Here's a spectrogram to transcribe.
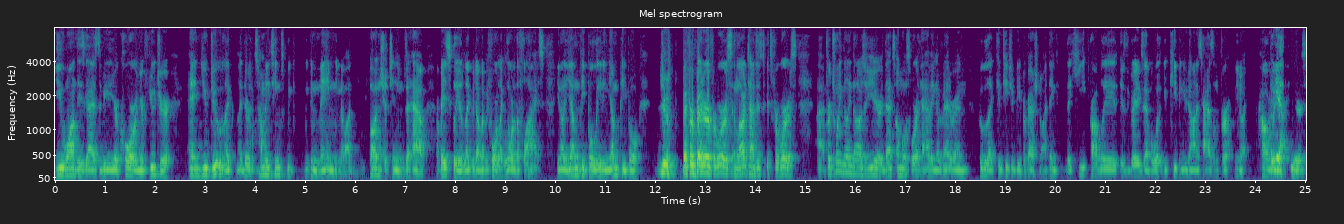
you want these guys to be your core and your future, and you do, like like there's how many teams we we can name, you know, bunch of teams that have are basically like we talked about before, like Lord of the Flies, you know, young people leading young people, for better or for worse, and a lot of times it's, it's for worse. Uh, for twenty million dollars a year, that's almost worth having a veteran who like can teach you to be professional. I think the Heat probably is the great example with you keeping Udonis Haslem for you know however many yeah. years,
